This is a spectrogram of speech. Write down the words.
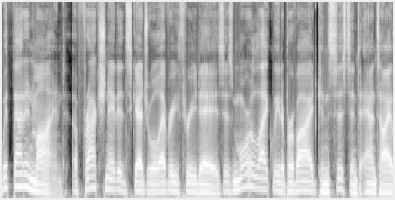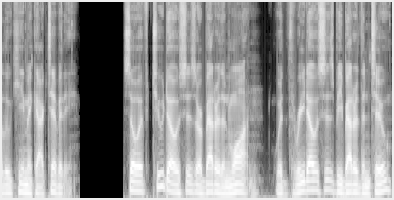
with that in mind, a fractionated schedule every three days is more likely to provide consistent anti leukemic activity. So, if two doses are better than one, would three doses be better than two?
